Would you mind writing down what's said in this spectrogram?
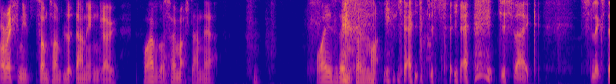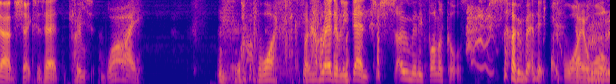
I reckon he'd sometimes look down it and go, "Why have I got so much down there? Why is there so much?" yeah, just yeah, just like just looks down, shakes his head. So- why? Why so Incredibly there? dense. Just so many follicles. So many. Why a wall?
